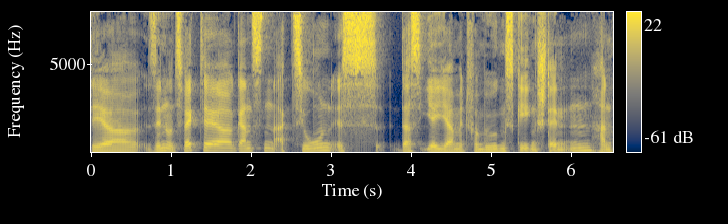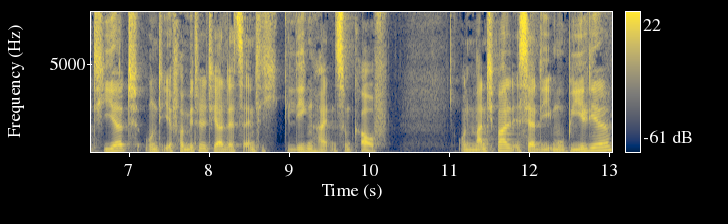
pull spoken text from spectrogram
der Sinn und Zweck der ganzen Aktion ist, dass ihr ja mit Vermögensgegenständen hantiert und ihr vermittelt ja letztendlich Gelegenheiten zum Kauf. Und manchmal ist ja die Immobilie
